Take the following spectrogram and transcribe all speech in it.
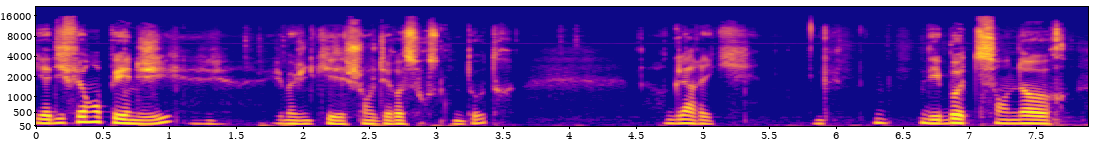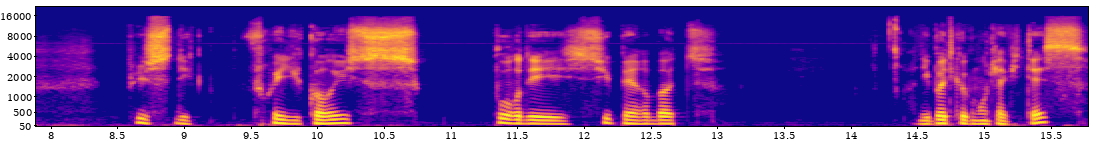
Il y a différents PNJ. J'imagine qu'ils échangent des ressources contre d'autres. Glaric. Des bottes en or plus des fruits du chorus pour des super bottes. Des bottes qui augmentent la vitesse.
